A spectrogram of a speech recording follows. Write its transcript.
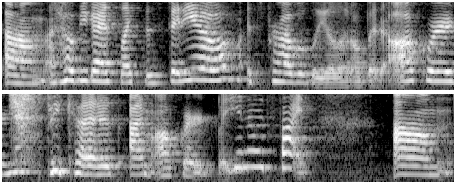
um, I hope you guys like this video. It's probably a little bit awkward just because I'm awkward, but you know, it's fine. Um,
